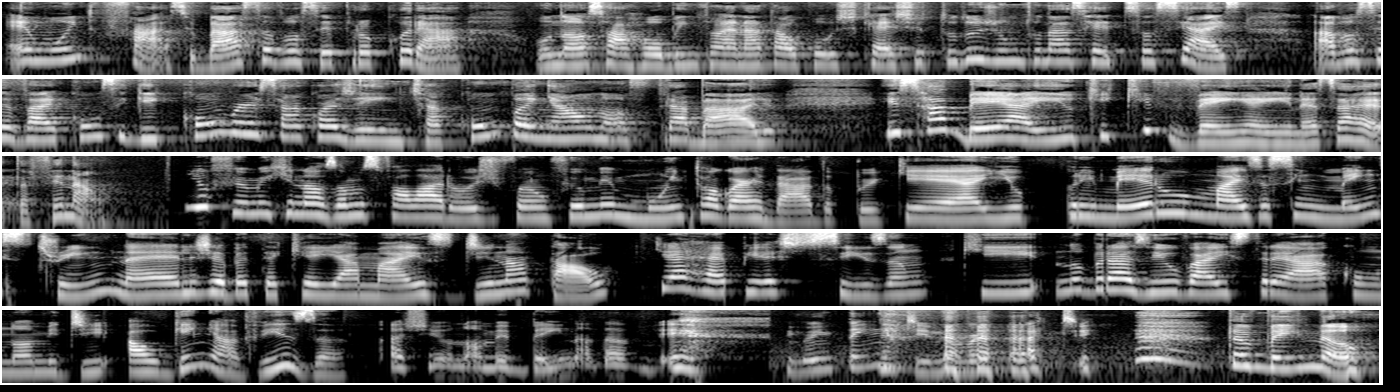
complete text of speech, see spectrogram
é muito fácil, basta você procurar o nosso arroba então é Natal Podcast tudo junto nas redes sociais. Lá você vai conseguir conversar com a gente, acompanhar o nosso trabalho e saber aí o que, que vem aí nessa reta final. E o filme que nós vamos falar hoje foi um filme muito aguardado, porque é aí o primeiro mais assim mainstream, né, LGBTQIA+ de Natal, que é Happiest Season, que no Brasil vai estrear com o nome de Alguém Avisa? Achei o nome bem nada a ver. Não entendi, na verdade. Também não.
